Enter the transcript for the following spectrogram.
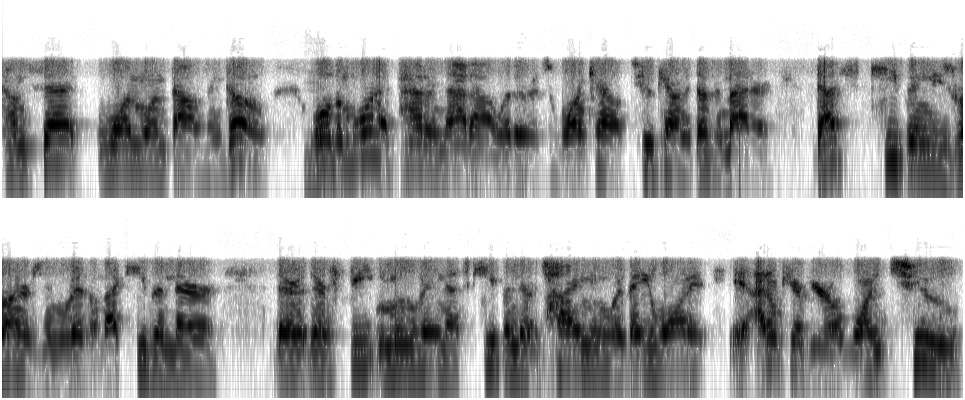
Come set, one 1,000 go. Well, the more I pattern that out, whether it's one count, two count, it doesn't matter. That's keeping these runners in rhythm. That's keeping their their their feet moving. That's keeping their timing where they want it. I don't care if you're a one-two.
